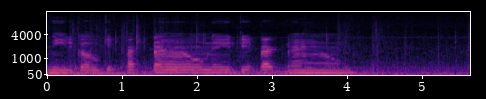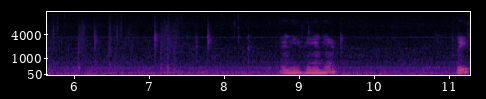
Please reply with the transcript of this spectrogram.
Need to go get back down. Need to get back down. Anything in here? Please?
